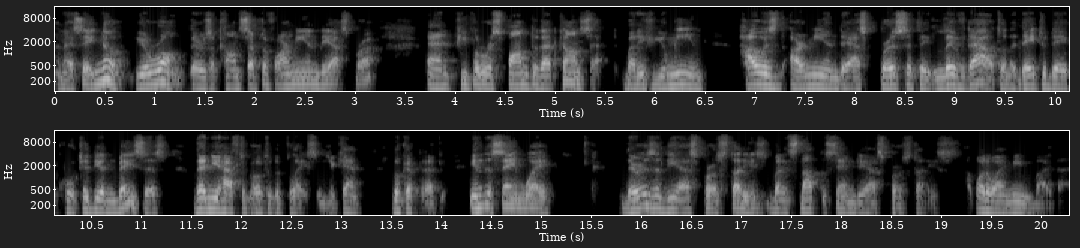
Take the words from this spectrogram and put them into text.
And I say, no, you're wrong. There's a concept of Armenian diaspora and people respond to that concept. But if you mean how is Armenian diasporicity lived out on a day-to-day quotidian basis, then you have to go to the places. You can't look at that. In the same way, there is a diaspora studies, but it's not the same diaspora studies. What do I mean by that?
